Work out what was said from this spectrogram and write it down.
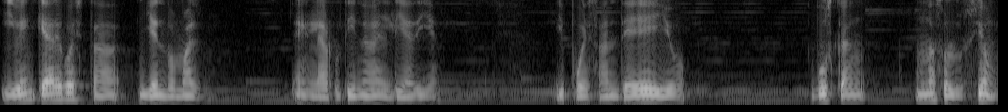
y ven que algo está yendo mal en la rutina del día a día. Y pues ante ello buscan una solución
